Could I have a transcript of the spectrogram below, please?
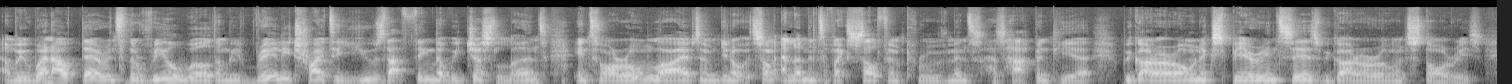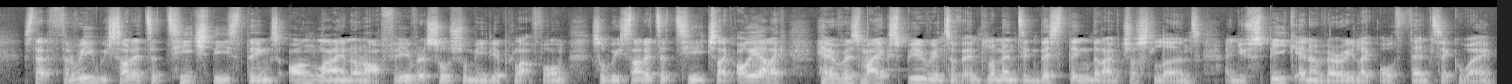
and we went out there into the real world and we really tried to use that thing that we just learned into our own lives. And you know, some element of like self-improvement has happened here. We got our own experiences, we got our own stories. Step three, we started to teach these things online on our favorite social media platform. So we started to teach like, oh yeah, like here is my experience of implementing this thing that I've just learned. And you speak in a very like authentic way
